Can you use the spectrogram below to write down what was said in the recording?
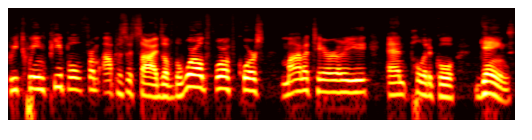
between people from opposite sides of the world for, of course, monetary and political gains.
